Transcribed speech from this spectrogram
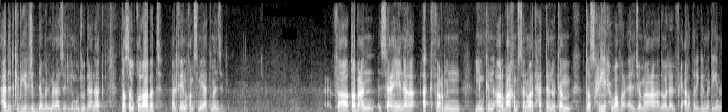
عدد كبير جدا من المنازل اللي موجودة هناك. تصل قرابة 2500 منزل. فطبعا سعينا أكثر من يمكن أربع خمس سنوات حتى انه تم تصحيح وضع الجماعة هذول في على طريق المدينة.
